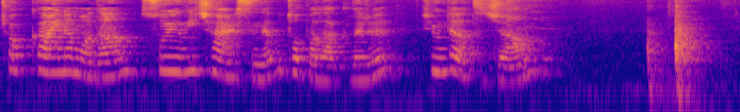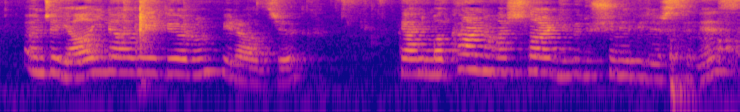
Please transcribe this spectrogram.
Çok kaynamadan suyun içerisine bu topalakları şimdi atacağım. Önce yağ ilave ediyorum birazcık. Yani makarna haşlar gibi düşünebilirsiniz.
